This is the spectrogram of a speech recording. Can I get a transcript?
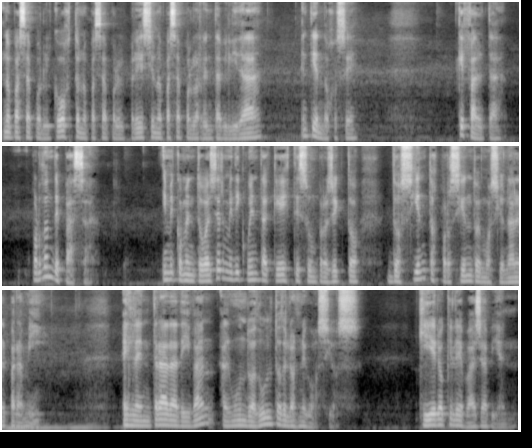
No pasa por el costo, no pasa por el precio, no pasa por la rentabilidad. Entiendo, José. ¿Qué falta? ¿Por dónde pasa? Y me comentó, ayer me di cuenta que este es un proyecto 200% emocional para mí. Es la entrada de Iván al mundo adulto de los negocios. Quiero que le vaya bien.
